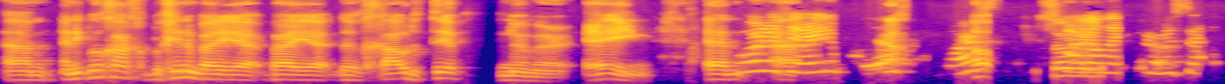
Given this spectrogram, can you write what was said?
Um, en ik wil graag beginnen bij, uh, bij uh, de gouden tip nummer 1. En, Voordat je helemaal ja. oh, sorry. ga dan even mezelf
